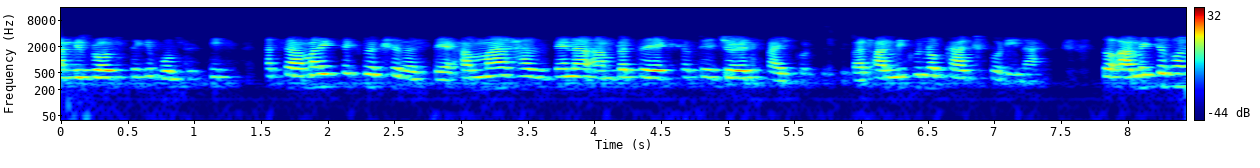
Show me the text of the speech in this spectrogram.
আমি ব্রজ থেকে বলতেছি আচ্ছা আমার একটা কোয়েশ্চেন আছে। আমার হাজবেন্ড আর আমরা তো একসাথে জয়েন্ট ফাইল করতেছি বাট আমি কোনো কাজ করি না। তো আমি যখন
